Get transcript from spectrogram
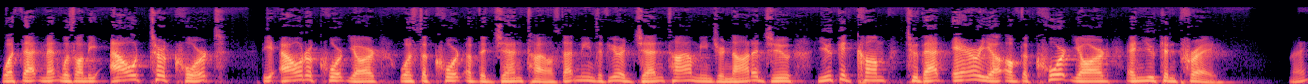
What that meant was on the outer court, the outer courtyard was the court of the Gentiles. That means if you're a Gentile, means you're not a Jew, you could come to that area of the courtyard and you can pray. Right?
